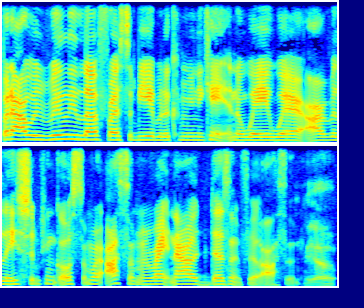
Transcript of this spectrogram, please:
but I would really love for us to be able to communicate in a way where our relationship can go somewhere awesome. And right now, it doesn't feel awesome. yep.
